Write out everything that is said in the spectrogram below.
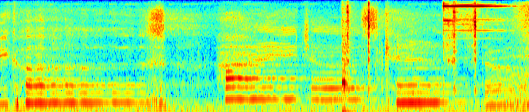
because I just can't stop.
